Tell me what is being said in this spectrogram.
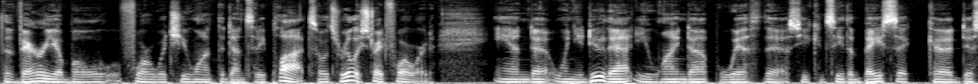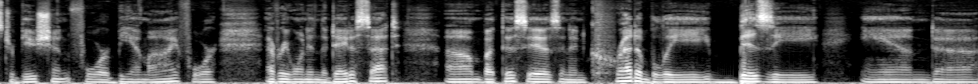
the variable for which you want the density plot. So it's really straightforward. And uh, when you do that, you wind up with this. You can see the basic uh, distribution for BMI for everyone in the data set. Um, but this is an incredibly busy and uh,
